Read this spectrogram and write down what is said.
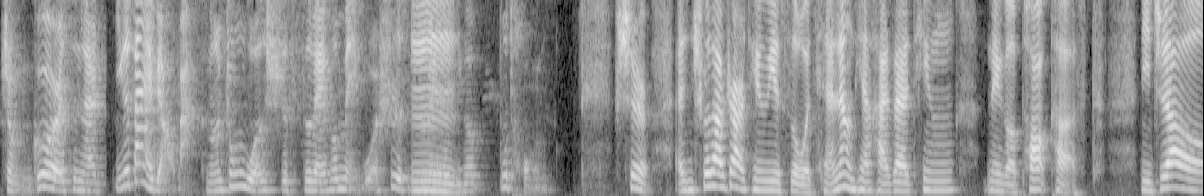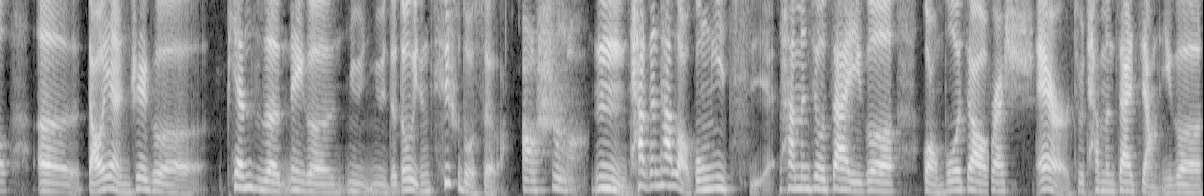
整个现在一个代表吧，可能中国式思维和美国式思维的一个不同。是，哎，你说到这儿挺有意思。我前两天还在听那个 podcast，你知道，呃，导演这个。片子的那个女女的都已经七十多岁了哦，是吗？嗯，她跟她老公一起，他们就在一个广播叫 Fresh Air，就他们在讲一个，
